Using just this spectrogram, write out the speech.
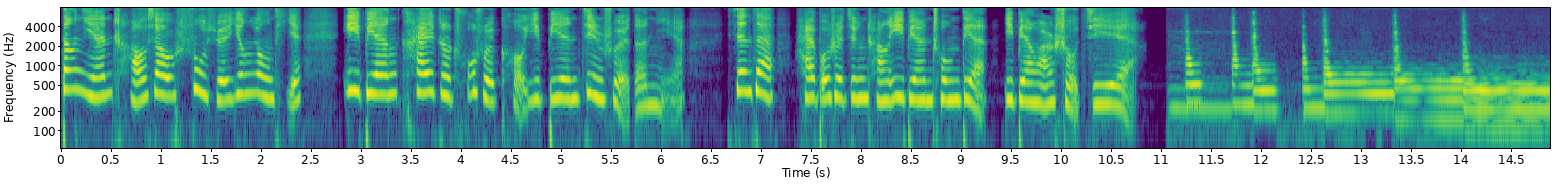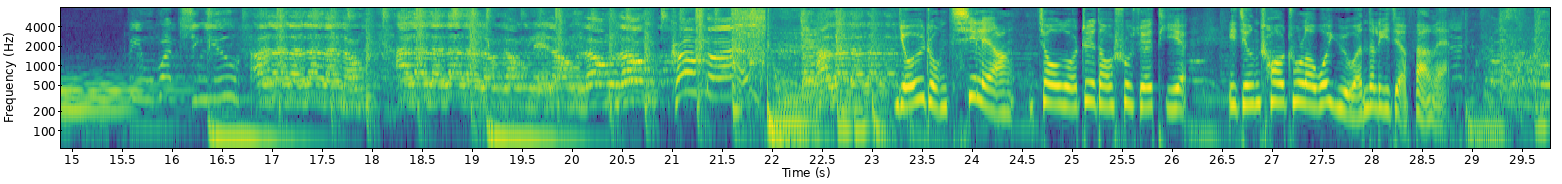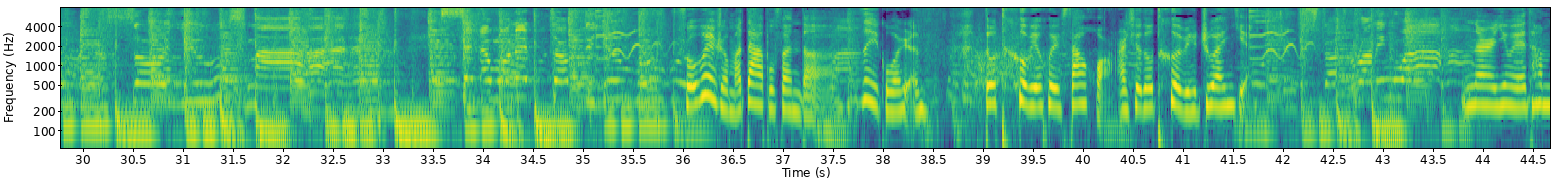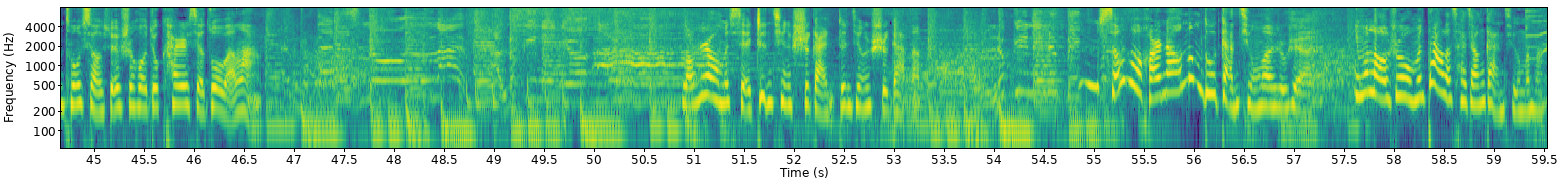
当年嘲笑数学应用题一边开着出水口一边进水的你，现在还不是经常一边充电一边玩手机？有一种凄凉，叫做这道数学题已经超出了我语文的理解范围。说为什么大部分的 Z 国人都特别会撒谎，而且都特别专业？那是因为他们从小学时候就开始写作文了。老师让我们写真情实感，真情实感的。小小孩哪有那么多感情嘛？是不是？你们老说我们大了才讲感情的吗？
